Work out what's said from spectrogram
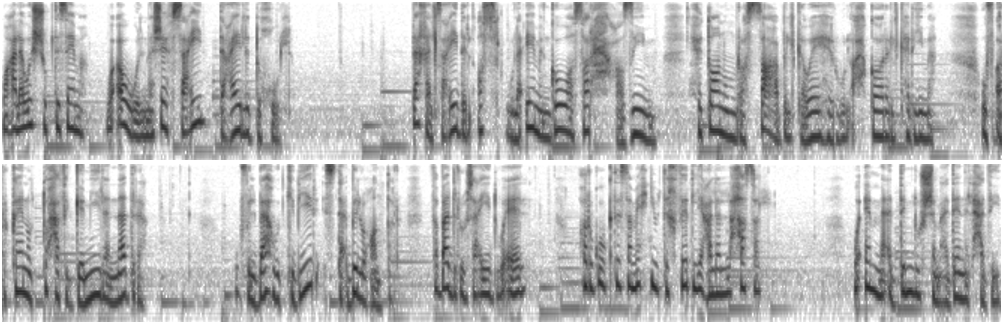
وعلى وشه ابتسامة وأول ما شاف سعيد دعاه للدخول. دخل سعيد القصر ولقاه من جوه صرح عظيم حيطانه مرصعة بالجواهر والأحجار الكريمة وفي أركانه التحف الجميلة النادرة. وفي البهو الكبير استقبله عنتر. فبدره سعيد وقال أرجوك تسامحني وتغفر لي على اللي حصل. وقام مقدم له الشمعدان الحديد.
